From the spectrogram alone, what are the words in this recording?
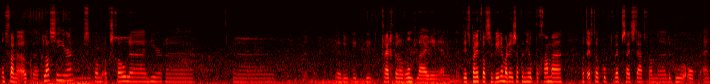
ontvangen ook eh, klassen hier. Dus komen ook scholen hier. eh, ja, die, die, die krijgen dan een rondleiding. En dit is maar net wat ze willen. Maar er is ook een heel programma wat echt ook op de website staat van eh, de Boer op en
